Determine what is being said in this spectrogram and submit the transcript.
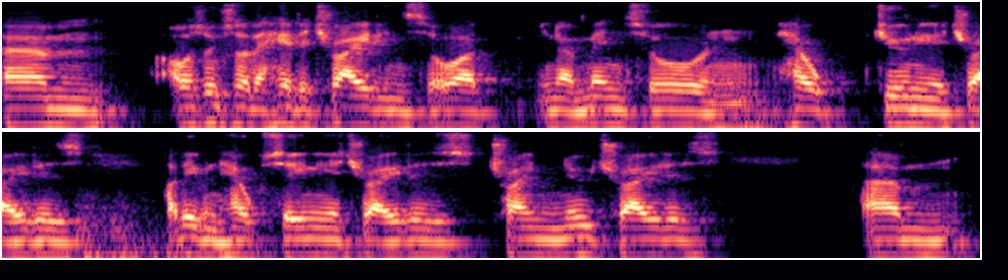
Um, I was also the head of trading, so I you know mentor and help junior traders. I'd even help senior traders, train new traders. Um,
